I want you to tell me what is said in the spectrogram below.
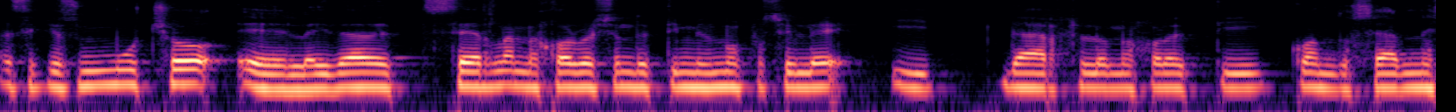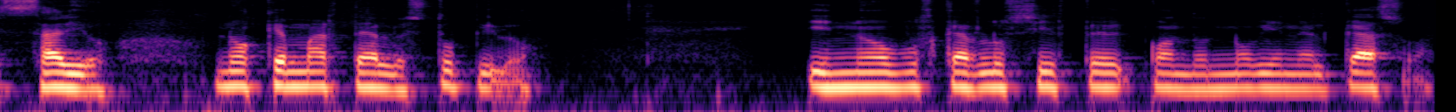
Así que es mucho eh, la idea de ser la mejor versión de ti mismo posible y dar lo mejor de ti cuando sea necesario. No quemarte a lo estúpido y no buscar lucirte cuando no viene el caso.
